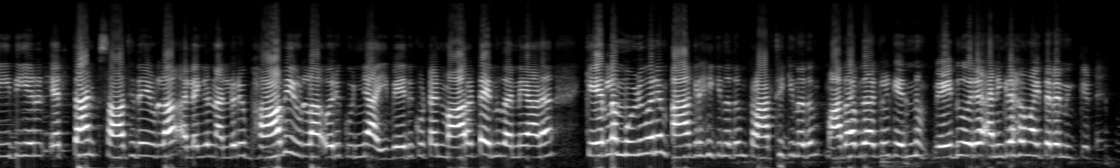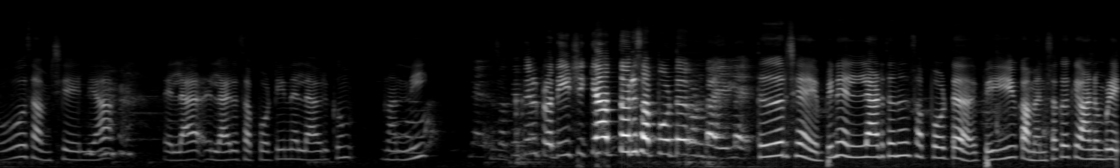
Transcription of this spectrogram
രീതിയിൽ എത്താൻ സാധ്യതയുള്ള അല്ലെങ്കിൽ നല്ലൊരു ഭാവിയുള്ള ഒരു കുഞ്ഞായി വേദിക്കുട്ടൻ മാറട്ടെ എന്ന് തന്നെയാണ് കേരളം മുഴുവനും ആഗ്രഹിക്കുന്നതും പ്രാർത്ഥിക്കുന്നതും മാതാപിതാക്കൾക്ക് എന്നും വേദു ഒരു അനുഗ്രഹമായി തന്നെ നിൽക്കട്ടെ. സംശയമില്ല. എല്ലാ എല്ലാവരും സപ്പോർട്ട് ചെയ്യുന്ന എല്ലാവർക്കും നന്ദി. സത്യത്തിൽ പ്രതീക്ഷിക്കാത്ത ഒരു സപ്പോർട്ട് ഉണ്ടായില്ലേ തീർച്ചയായും. പിന്നെ എല്ലായിടത്തു നിന്നും സപ്പോർട്ട് ഇപ്പൊ ഈ കമന്റ്സ് ഒക്കെ കാണുമ്പോഴേ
